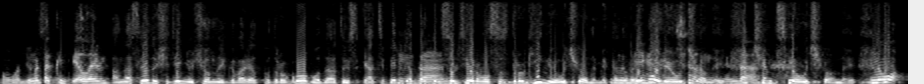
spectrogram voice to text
Ну вот Ясно. мы так и делаем. А на следующий день ученые говорят по-другому, да? То есть, а теперь я да. проконсультировался с другими учеными, которые Другие более ученые, ученые, да. чем те ученые. Ну,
